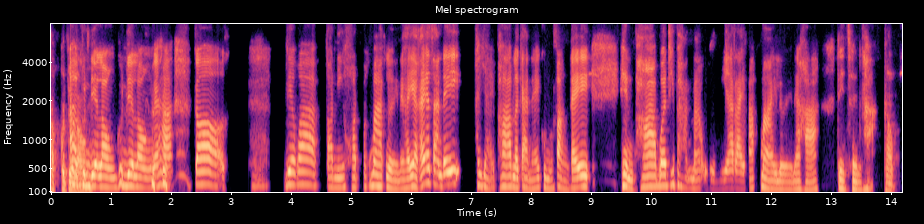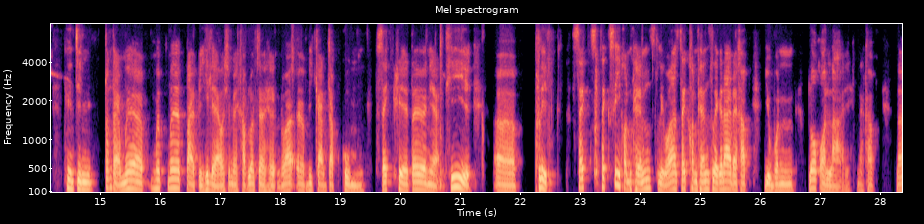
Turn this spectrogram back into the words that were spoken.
ครับคุณเดียาลองคุณเดียลองคุณเดียลองนะคะ ก็เรียกว่าตอนนี้ฮอตมากๆเลยนะคะ อยากให้อาจารย์ได้ ขยายภาพแล้วกันให้คุณผู้ฟังได้เห็นภาพว่าที่ผ่านมาโอ้โหมีอะไรมากมายเลยนะคะเรียนเชิญค่ะ ครับคือจริงๆตั้งแต่เมื่อเมื่อเมื่อปลายปีที่แล้วใช่ไหมครับ เราจะเห็นว่าเออมีการจับกลุ่ม sex creator เนี่ยที่เอ่อผลิต sex sexy content หรือว่า sex content เลยก็ได้นะครับ อยู่บนโลกออนไลน์นะครับ และ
